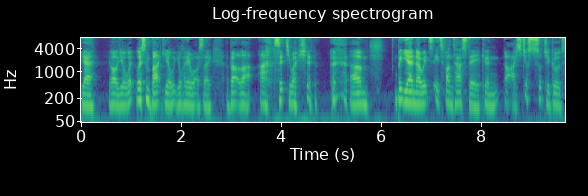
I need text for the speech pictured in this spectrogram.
yeah. Oh, you'll listen back. You'll you'll hear what I say about that uh, situation. um, but yeah, no, it's it's fantastic, and uh, it's just such a good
